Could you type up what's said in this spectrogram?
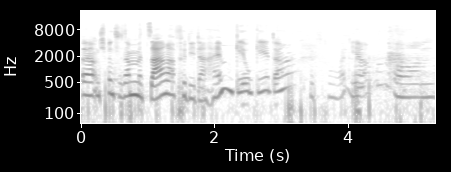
äh, und ich bin zusammen mit Sarah für die Daheim GOG da. Ja, ähm,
